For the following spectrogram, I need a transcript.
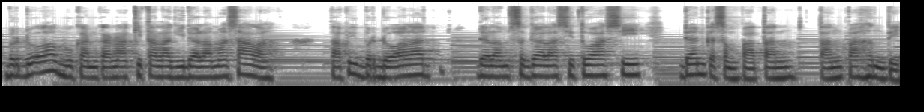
Berdoa bukan karena kita lagi dalam masalah, tapi berdoalah dalam segala situasi dan kesempatan tanpa henti.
